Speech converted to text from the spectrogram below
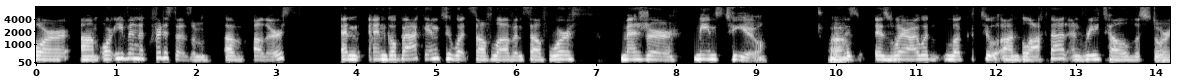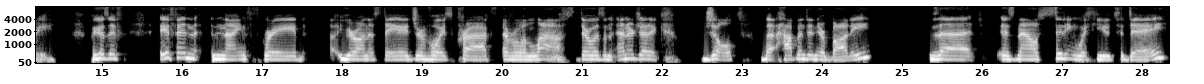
or um, or even a criticism of others and and go back into what self-love and self-worth measure means to you. Wow. is is where i would look to unblock that and retell the story. Because if if in ninth grade uh, you're on a stage your voice cracks everyone laughs there was an energetic jolt that happened in your body that is now sitting with you today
